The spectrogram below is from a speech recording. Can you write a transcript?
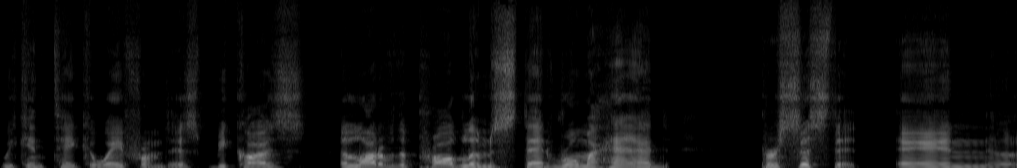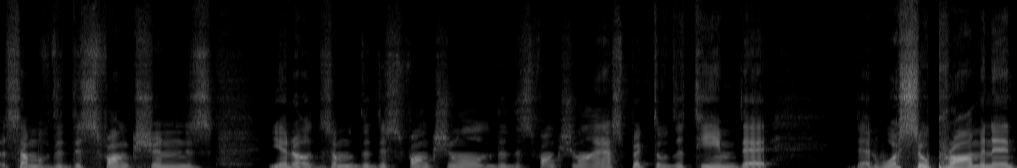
we can take away from this because a lot of the problems that roma had persisted and uh, some of the dysfunctions you know some of the dysfunctional the dysfunctional aspect of the team that that was so prominent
